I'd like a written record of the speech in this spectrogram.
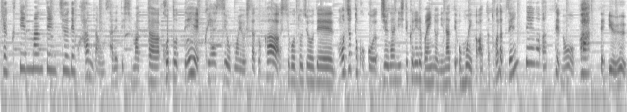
100点満点中で判断をされてしまったことで悔しい思いをしたとか仕事上でもうちょっとここ柔軟にしてくれればいいのになって思いがあったとかなんか前提があってのわっていう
